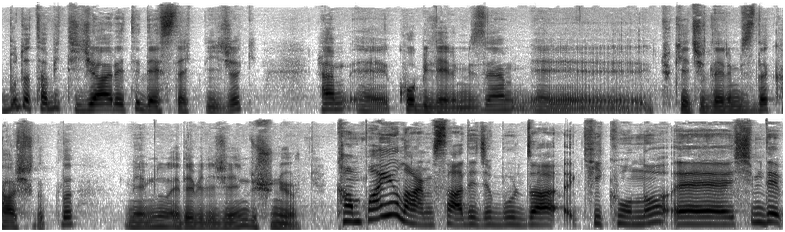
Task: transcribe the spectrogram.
Bu da tabii ticareti destekleyecek. Hem e, KOBİ'lerimizi hem e, tüketicilerimizi de karşılıklı memnun edebileceğini düşünüyorum. Kampanyalar mı sadece buradaki konu? Ee, şimdi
